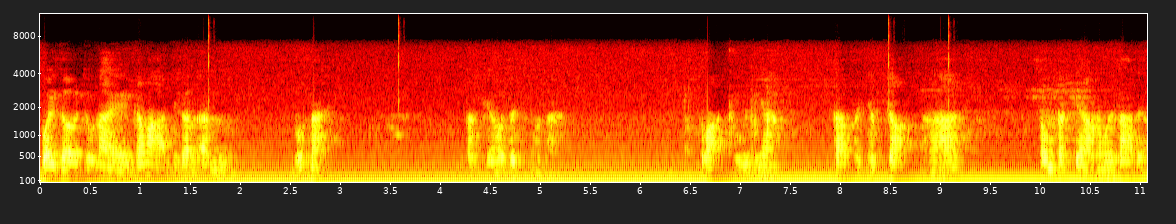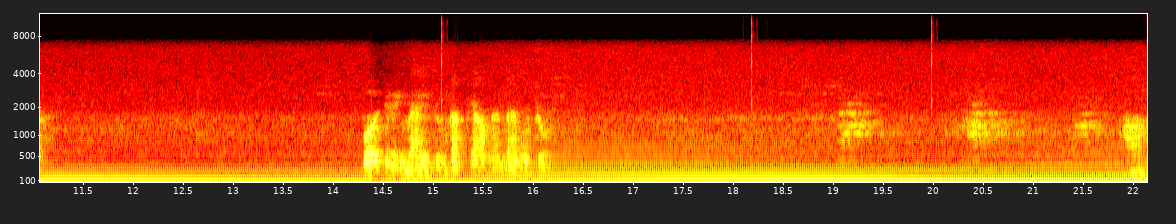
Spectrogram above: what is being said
Bây giờ chỗ này các bạn chỉ cần ấn nút này. Chúng ta kéo dịch nó ra. Các bạn chú ý nhá. Ta phải nhấp chọn. Đó. Xong ta kéo nó mới ra được. Với cái hình này chúng ta kéo lên đây một chút đó.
